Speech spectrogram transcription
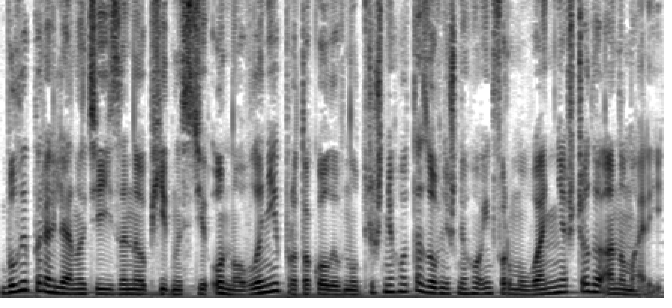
були переглянуті й за необхідності оновлені протоколи внутрішнього та зовнішнього інформування щодо аномалій,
